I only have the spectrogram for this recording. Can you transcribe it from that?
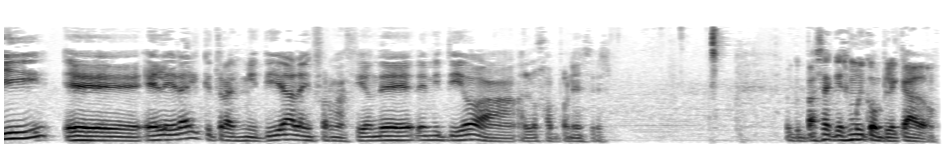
Y eh, él era el que transmitía la información de, mi tío a, los japoneses. Lo que pasa es que es muy complicado.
